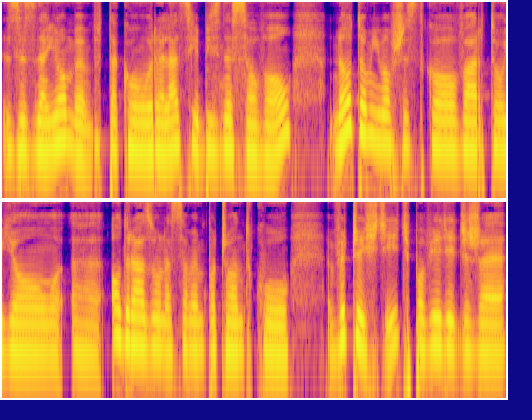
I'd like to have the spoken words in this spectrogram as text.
ze znajomym w taką relację biznesową, no to mimo wszystko warto ją e, od razu na samym początku wyczyścić, powiedzieć, że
